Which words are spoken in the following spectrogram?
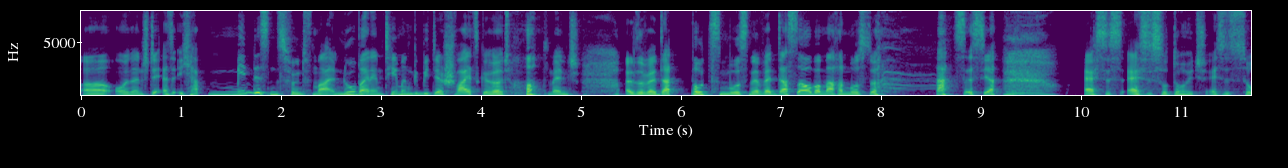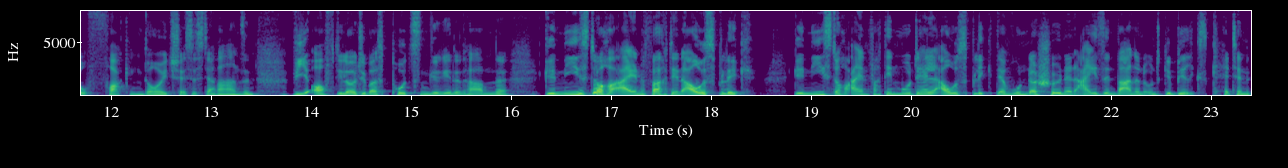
Äh, und dann steht, also ich habe mindestens fünfmal nur bei dem Themengebiet der Schweiz gehört, oh Mensch, also wer das putzen muss, ne, wer das sauber machen musste, das ist ja, es ist, es ist so deutsch. Es ist so fucking deutsch. Es ist der Wahnsinn. Wie oft die Leute übers Putzen geredet haben, ne? Genieß doch einfach den Ausblick. Genieß doch einfach den Modellausblick der wunderschönen Eisenbahnen und Gebirgsketten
